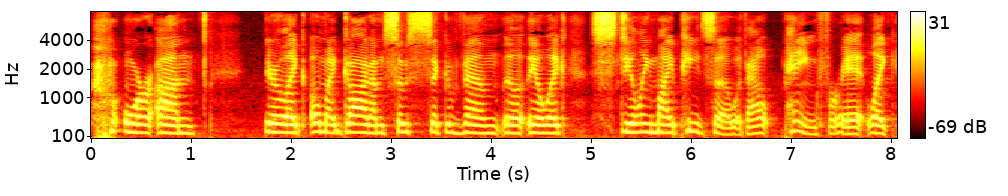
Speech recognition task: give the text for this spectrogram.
or um, they're like, oh my god, I'm so sick of them, you know, like stealing my pizza without paying for it. Like,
